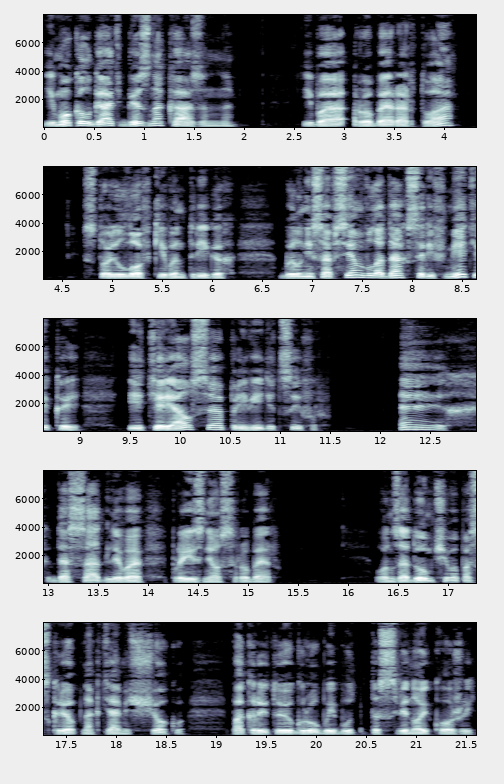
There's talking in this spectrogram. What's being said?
и мог лгать безнаказанно, ибо Робер Артуа, столь ловкий в интригах, был не совсем в ладах с арифметикой и терялся при виде цифр. «Эх!» — досадливо произнес Робер. Он задумчиво поскреб ногтями щеку, покрытую грубой, будто свиной кожей,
